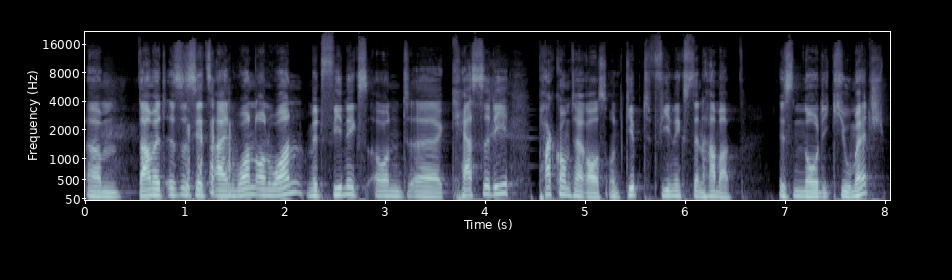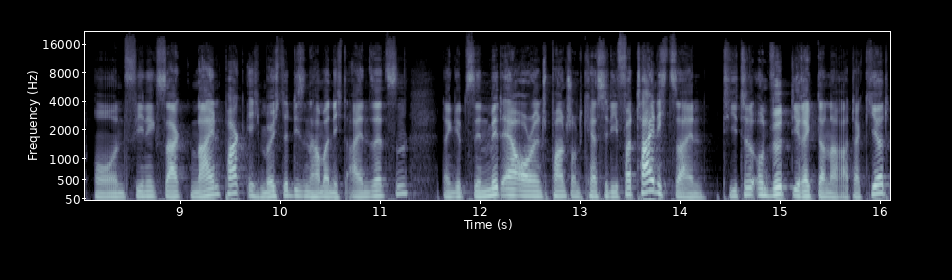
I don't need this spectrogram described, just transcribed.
Ähm, damit ist es jetzt ein One-on-One mit Phoenix und äh, Cassidy. Pack kommt heraus und gibt Phoenix den Hammer. Ist ein No-DQ-Match und Phoenix sagt, nein, Pack, ich möchte diesen Hammer nicht einsetzen. Dann gibt es den Mid-Air Orange Punch und Cassidy verteidigt seinen Titel und wird direkt danach attackiert.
